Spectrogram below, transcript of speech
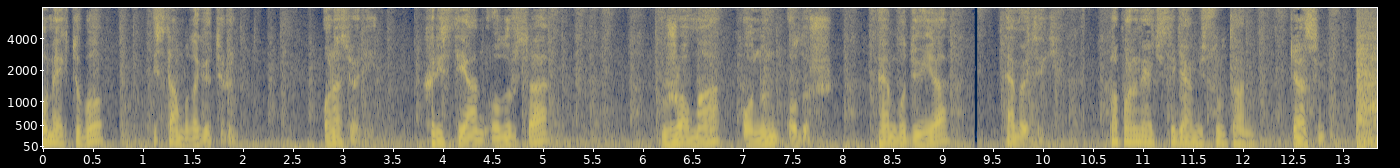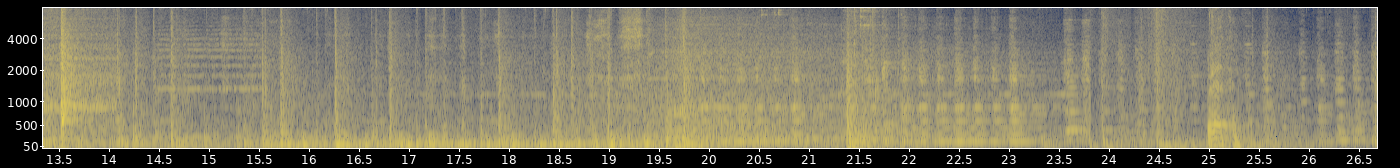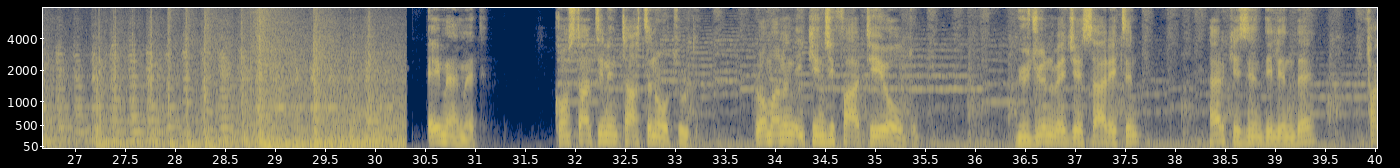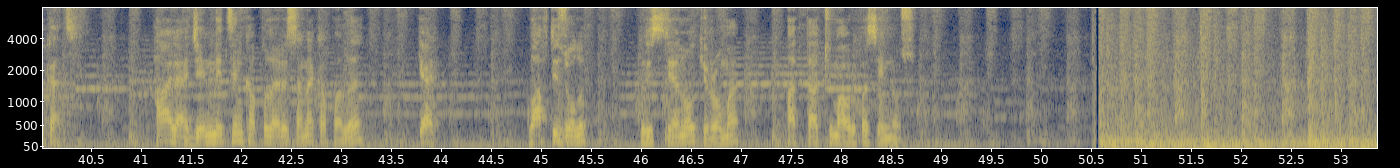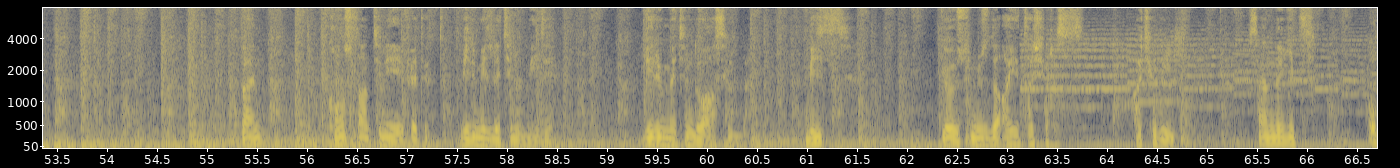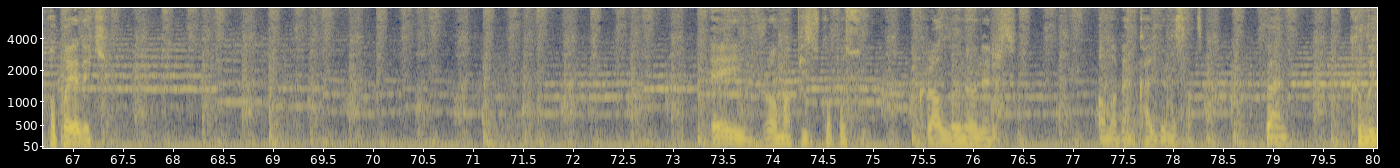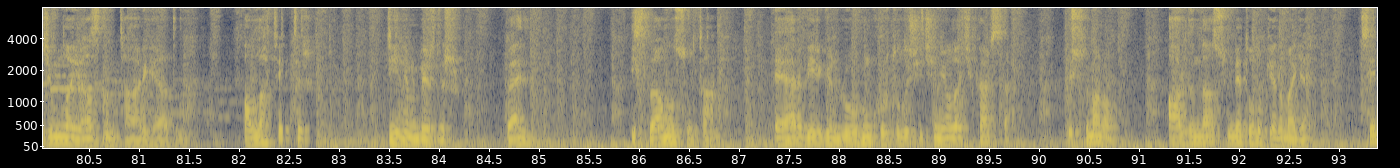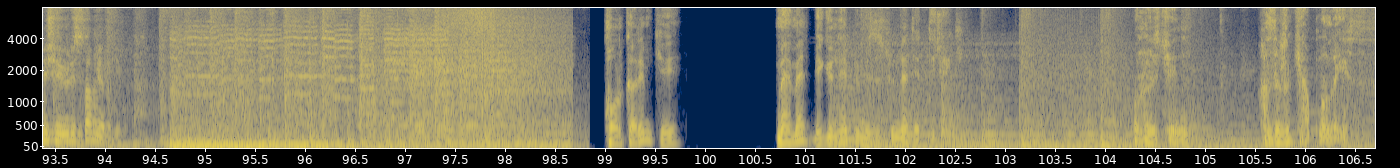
Bu mektubu İstanbul'a götürün. Ona söyleyin. Hristiyan olursa Roma onun olur. Hem bu dünya hem öteki. Papanın elçisi gelmiş sultanım. Gelsin. Bırakın. Ey Mehmet, Konstantin'in tahtına oturdun. Roma'nın ikinci fatihi oldun. Gücün ve cesaretin herkesin dilinde. Fakat hala cennetin kapıları sana kapalı. Gel, vaftiz olup Hristiyan ol ki Roma, hatta tüm Avrupa senin olsun. Ben Konstantiniyye'yi fethettim. Bir milletin ümidi, bir ümmetin duasıyım ben. Biz göğsümüzde ayı taşırız. Açı değil. Sen de git o papaya de ki. Ey Roma piskoposu, krallığını önerirsin. Ama ben kalbimi satmam. Ben kılıcımla yazdım tarihe adımı. Allah tektir, dinim birdir. Ben İslam'ın sultanı. Eğer bir gün ruhun kurtuluş için yola çıkarsa Müslüman ol. Ardından sünnet olup yanıma gel. Seni Şeyhülislam yapayım. Korkarım ki Mehmet bir gün hepimizi sünnet edecek. Bunun için hazırlık yapmalıyız.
